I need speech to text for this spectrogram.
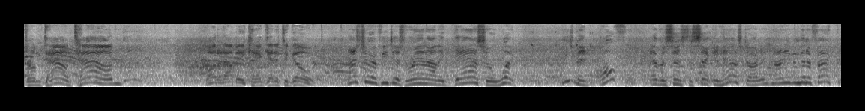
From downtown. Watanabe can't get it to go. Not sure if he just ran out of gas or what. He's been awful ever since the second half started. He's Not even been a factor.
